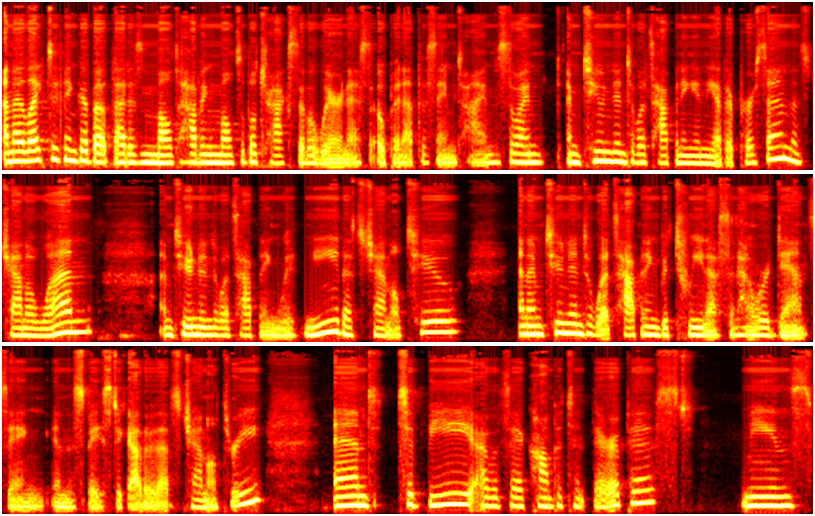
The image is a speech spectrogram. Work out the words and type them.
And I like to think about that as multi- having multiple tracks of awareness open at the same time. So I'm I'm tuned into what's happening in the other person. That's channel one. I'm tuned into what's happening with me. That's channel two. And I'm tuned into what's happening between us and how we're dancing in the space together. That's channel three. And to be, I would say, a competent therapist means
